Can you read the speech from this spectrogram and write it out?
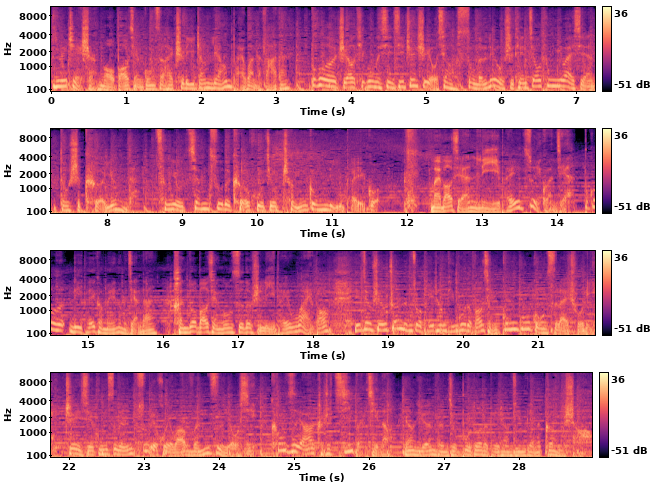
因为这事儿，某保险公司还吃了一张两百万的罚单。不过只要提供的信息真实有效，送的六十天交通意外险。都是可用的，曾有江苏的客户就成功理赔过。买保险理赔最关键，不过理赔可没那么简单，很多保险公司都是理赔外包，也就是由专门做赔偿评估的保险公估公司来处理。这些公司的人最会玩文字游戏，抠字眼儿可是基本技能，让原本就不多的赔偿金变得更少。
